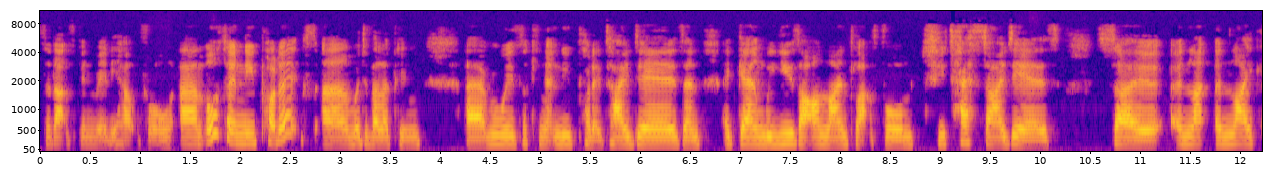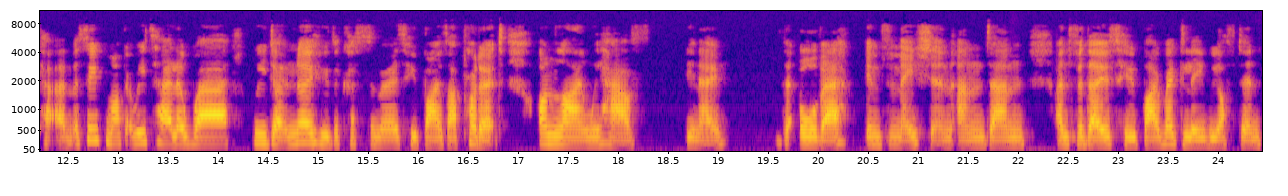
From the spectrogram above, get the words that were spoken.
So that's been really helpful. Um, also, new products. Um, we're developing, uh, we're always looking at new product ideas. And again, we use our online platform to test ideas. So, unlike, unlike um, a supermarket retailer where we don't know who the customer is who buys our product, online we have, you know, the, all their information. And um, and for those who buy regularly, we often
